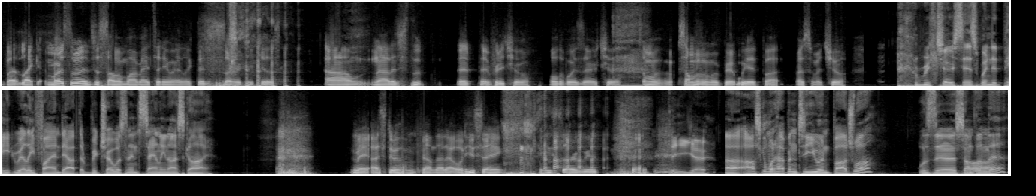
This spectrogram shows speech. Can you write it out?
But like most of them are just some of my mates anyway. Like they're just so ridiculous. um, no, they're just the, they're they're pretty chill. All the boys there are chill. Some of them some of them are a bit weird, but most of them are chill. Richo says, when did Pete really find out that Richo was an insanely nice guy? Mate, I still haven't found that out. What are you saying? He's so weird. There you go. Uh, asking what happened to you and Bajwa. Was there something Ah. there?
